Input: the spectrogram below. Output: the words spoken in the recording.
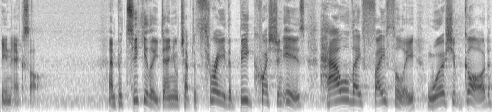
in exile? And particularly, Daniel chapter 3, the big question is how will they faithfully worship God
